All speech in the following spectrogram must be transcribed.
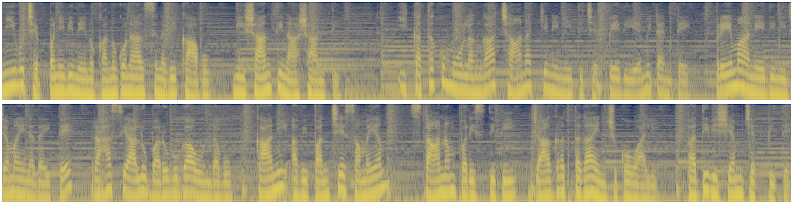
నీవు చెప్పనివి నేను కనుగొనాల్సినవి కావు. నీ శాంతి నా శాంతి. ఈ కథకు మూలంగా చాణక్యుని నీతి చెప్పేది ఏమిటంటే ప్రేమ అనేది నిజమైనదైతే రహస్యాలు బరువుగా ఉండవు. కానీ అవి పంచే సమయం స్థానం పరిస్థితి జాగ్రత్తగా ఎంచుకోవాలి. పతి విషయం చెప్పితే.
